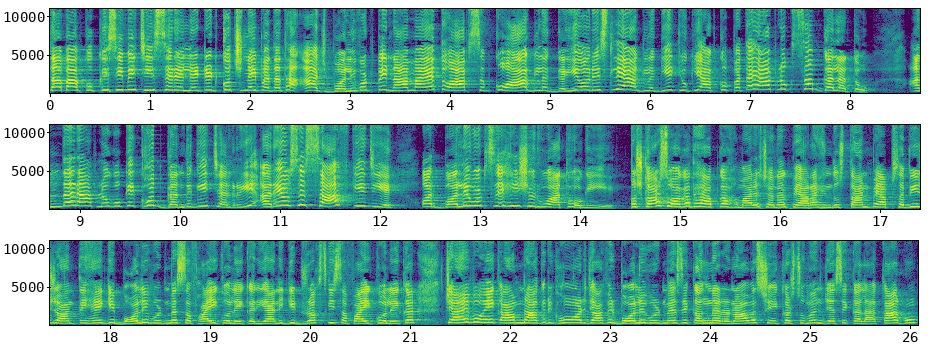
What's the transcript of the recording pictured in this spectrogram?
तब आपको किसी भी चीज़ से रिलेटेड कुछ नहीं पता था। आज बॉलीवुड पे नाम आया तो आप सबको आग लग गई है और इसलिए आग लगी है क्योंकि आपको पता है आप लोग सब गलत हो। अंदर आप लोगों के खुद गंदगी चल रही है। अरे उसे साफ़ कीजिए और बॉलीवुड से ही शुरुआत होगी ये। नमस्कार, स्वागत है आपका हमारे चैनल प्यारा हिंदुस्तान पे। आप सभी जानते हैं कि बॉलीवुड में सफ़ाई को लेकर, यानी कि ड्रग्स की सफ़ाई को लेकर, चाहे वो एक आम नागरिक हो और या फिर बॉलीवुड में से कंगना रनावत, शेखर सुमन जैसे कलाकार हो,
